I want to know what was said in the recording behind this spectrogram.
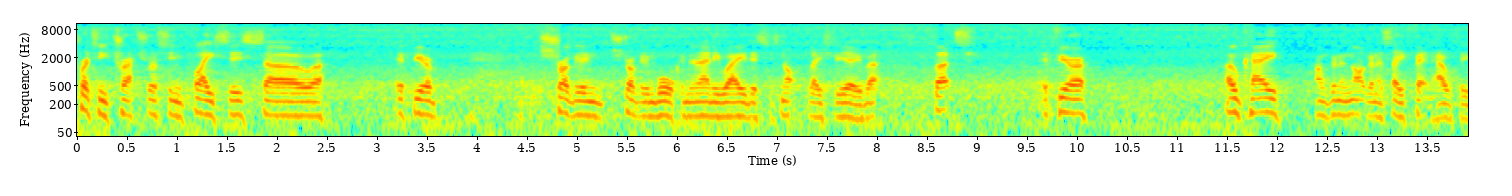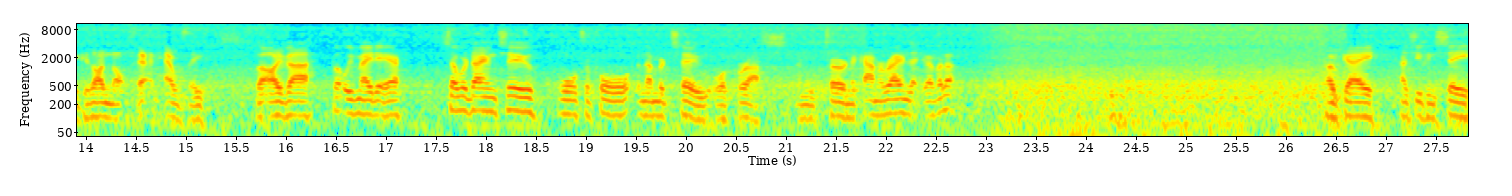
pretty treacherous in places. So uh, if you're struggling struggling walking in any way, this is not the place for you. But but if you're okay, I'm gonna not gonna say fit and healthy because I'm not fit and healthy, but I've uh, but we've made it here. So we're down to waterfall number two, or for us, and turn the camera around, let you have a look. Okay, as you can see,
